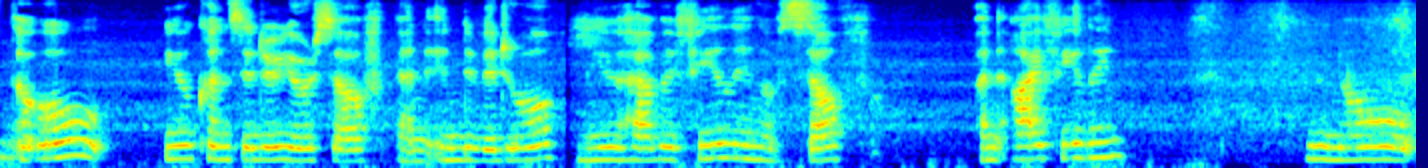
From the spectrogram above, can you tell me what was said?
Though you consider yourself an individual, you have a feeling of self, an I feeling. You know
